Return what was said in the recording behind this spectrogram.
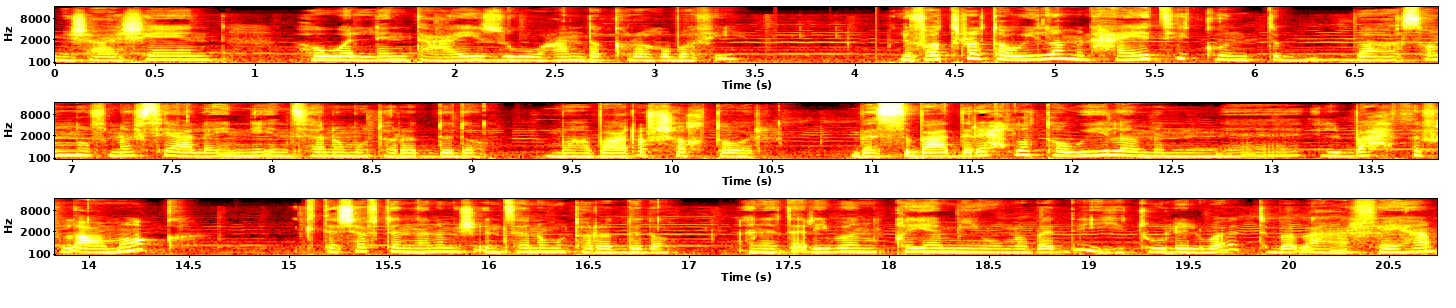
مش عشان هو اللي أنت عايزه وعندك رغبة فيه. لفترة طويلة من حياتي كنت بصنف نفسي على إني إنسانة مترددة ما بعرفش أختار. بس بعد رحلة طويلة من البحث في الأعماق اكتشفت إن أنا مش إنسانة مترددة. أنا تقريبا قيمي ومبادئي طول الوقت ببقى عارفاها.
